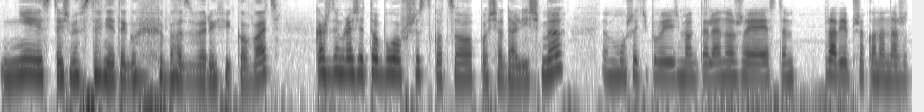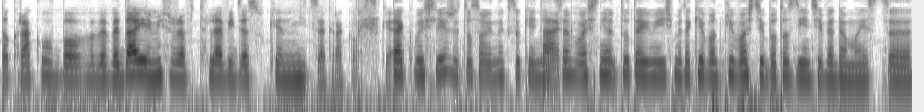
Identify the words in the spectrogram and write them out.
Nie jesteśmy w stanie tego chyba zweryfikować. W każdym razie to było wszystko, co posiadaliśmy. Muszę ci powiedzieć, Magdaleno, że ja jestem prawie przekonana, że to Kraków, bo wydaje mi się, że w tle widzę sukiennice krakowskie. Tak myślisz, że to są jednak sukiennice? Tak. Właśnie tutaj mieliśmy takie wątpliwości, bo to zdjęcie wiadomo jest e,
